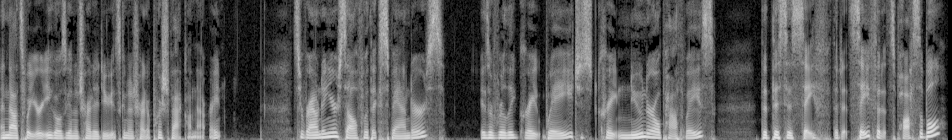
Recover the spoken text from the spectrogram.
And that's what your ego is going to try to do. It's going to try to push back on that, right? Surrounding yourself with expanders is a really great way to create new neural pathways that this is safe, that it's safe, that it's possible.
